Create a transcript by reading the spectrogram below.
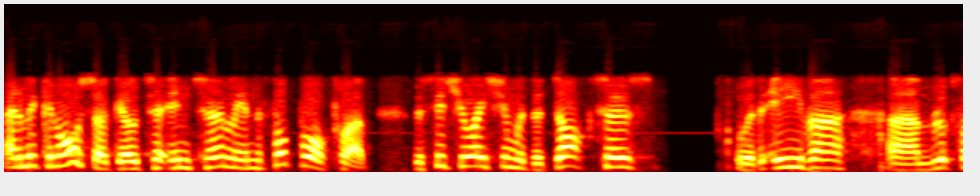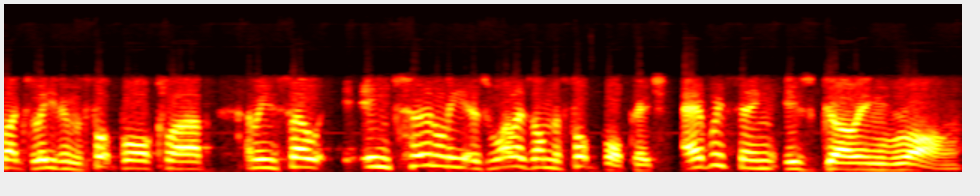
And we can also go to internally in the football club. The situation with the doctors, with Eva, um, looks like he's leaving the football club. I mean, so internally as well as on the football pitch, everything is going wrong.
